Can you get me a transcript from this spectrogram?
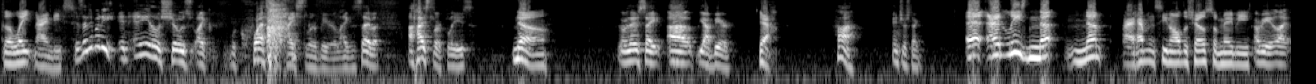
the late '90s. Does anybody in any of those shows like request a Heisler beer? Like to say a Heisler, please, No, or they say, uh, yeah, beer. yeah, Huh. Interesting. at, at least none. None. I haven't seen all the shows, so maybe. I mean, like,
